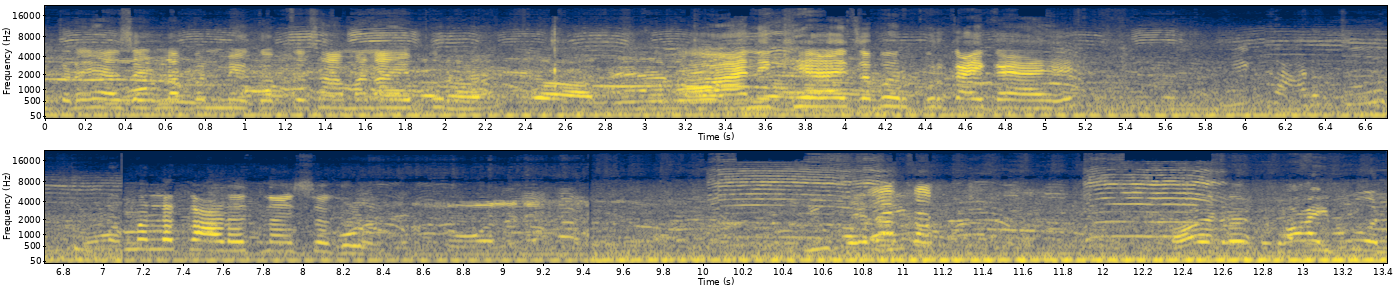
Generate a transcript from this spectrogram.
इकडे ह्या साईडला पण मेकअपचं सामान आहे पूर्ण. आणि खेळायचं भरपूर काय काय आहे. म्हणलं काढत नाही सगळं. आयफोन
